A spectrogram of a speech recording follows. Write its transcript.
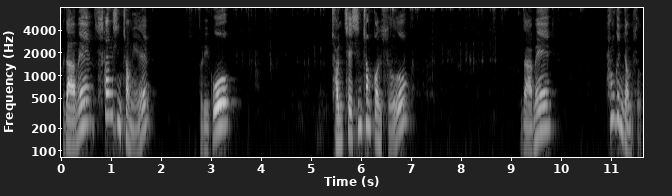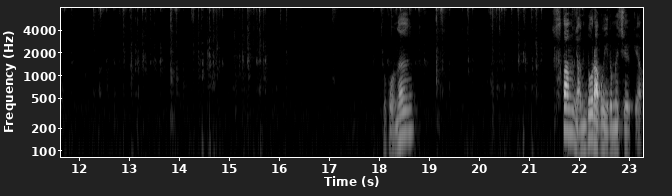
그 다음에 수강 신청일 그리고 전체 신청 건수 그 다음에 평균 점수 요거는 수강 연도라고 이름을 지을게요.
